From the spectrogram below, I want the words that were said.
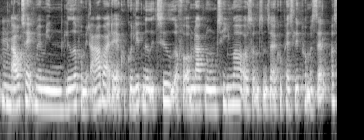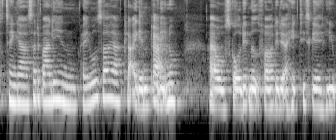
mm. aftalt med min leder på mit arbejde, at jeg kunne gå lidt ned i tid og få omlagt nogle timer, og sådan, sådan, så jeg kunne passe lidt på mig selv. Og så tænkte jeg, så er det bare lige en periode, så er jeg klar igen. Ja. Fordi nu har jeg jo skåret lidt ned for det der hektiske liv.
